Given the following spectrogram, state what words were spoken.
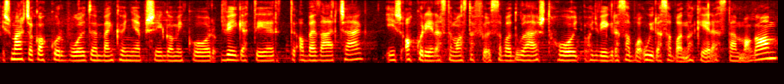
és már csak akkor volt ebben könnyebbség, amikor véget ért a bezártság, és akkor éreztem azt a felszabadulást, hogy, hogy végre szaba, újra szabadnak éreztem magam,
